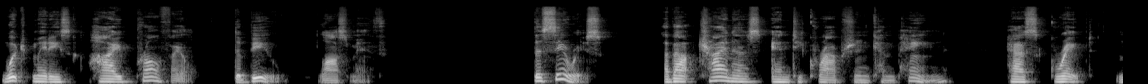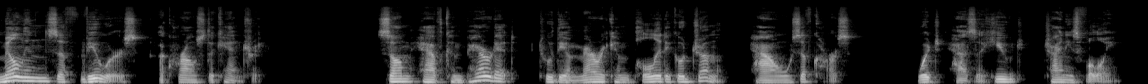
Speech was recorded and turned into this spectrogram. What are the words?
which made its high profile debut last month. The series, about China's anti corruption campaign, has grabbed millions of viewers across the country. Some have compared it to the American political drama House of Cards, which has a huge Chinese following.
